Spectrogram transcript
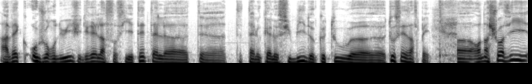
avec aujourd'hui, je dirais, la société telle telle, qu'elle subit de que tout, tous ces aspects. on a choisi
